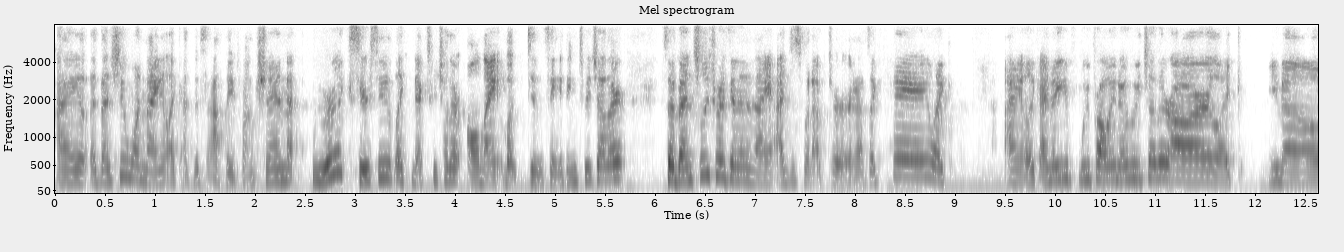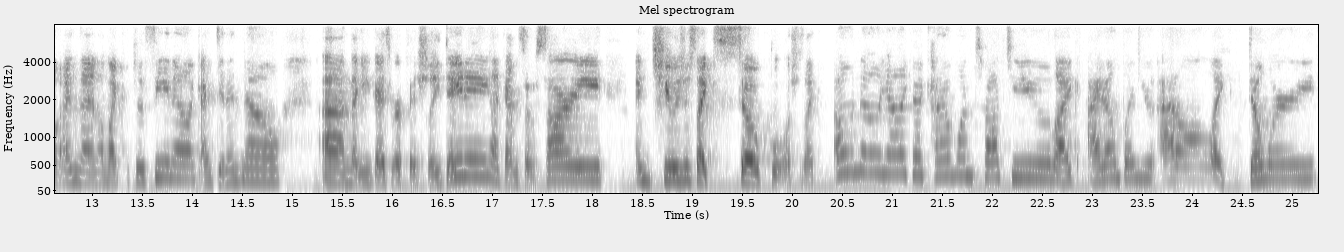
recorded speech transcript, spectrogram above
I eventually one night, like at this athlete function, we were like seriously like next to each other all night, like didn't say anything to each other. So eventually towards the end of the night, I just went up to her and I was like, Hey, like I like I know you we probably know who each other are, like, you know, and then I'm like, just so you know, like I didn't know um that you guys were officially dating. Like I'm so sorry. And she was just like so cool. She's like, Oh no, yeah, like I kind of want to talk to you. Like, I don't blame you at all. Like, don't worry.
